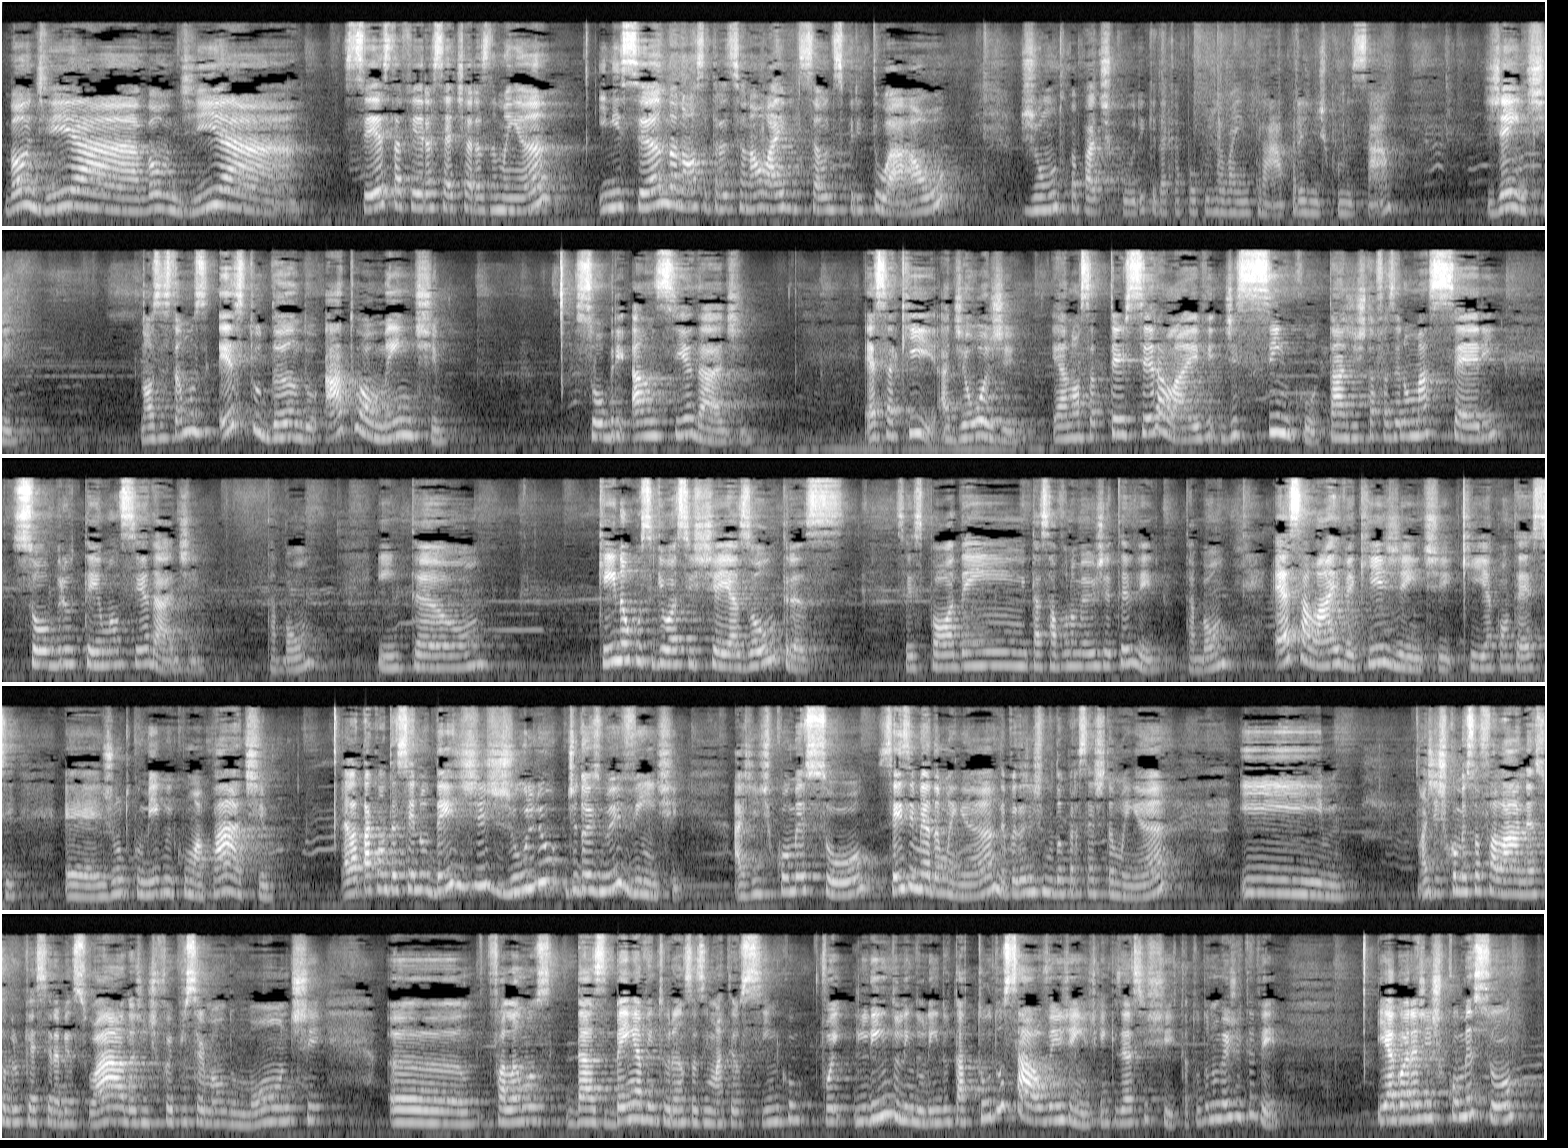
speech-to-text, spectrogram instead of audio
Bom dia, bom dia! Sexta-feira, 7 horas da manhã, iniciando a nossa tradicional live de saúde espiritual, junto com a Paty Cury, que daqui a pouco já vai entrar para a gente começar. Gente, nós estamos estudando atualmente sobre a ansiedade. Essa aqui, a de hoje, é a nossa terceira live de cinco, tá? A gente está fazendo uma série sobre o tema ansiedade, tá bom? Então, quem não conseguiu assistir as outras, vocês podem estar tá salvo no meu IGTV, tá bom? Essa live aqui, gente, que acontece é, junto comigo e com a Paty, ela tá acontecendo desde julho de 2020. A gente começou seis e meia da manhã, depois a gente mudou para sete da manhã e a gente começou a falar né, sobre o que é ser abençoado. A gente foi para o Sermão do Monte, uh, falamos das bem-aventuranças em Mateus 5. Foi lindo, lindo, lindo. Tá tudo salvo, hein, gente? Quem quiser assistir, tá tudo no meu GTV. E agora a gente começou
